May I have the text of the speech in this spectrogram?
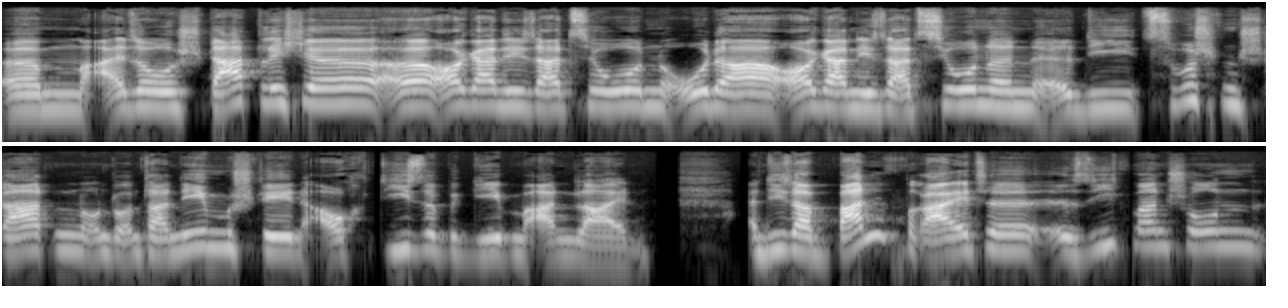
ähm, also staatliche äh, Organisationen oder Organisationen, äh, die zwischen Staaten und Unternehmen stehen. Auch diese begeben Anleihen. An dieser Bandbreite äh, sieht man schon,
